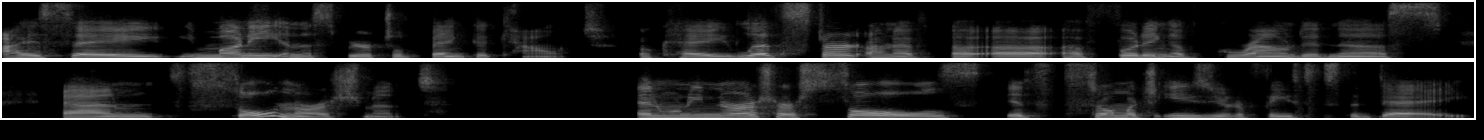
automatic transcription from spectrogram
i say money in the spiritual bank account okay? Let's start on a, a, a footing of groundedness and soul nourishment. And when we nourish our souls it's so much easier to face the day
